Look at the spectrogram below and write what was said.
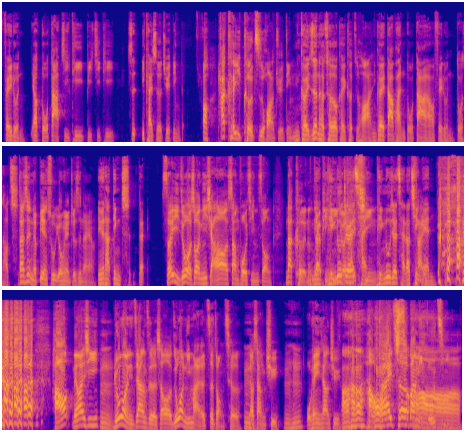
飞轮要多大，几 T 比几 T 是一开始就决定的。哦，它可以克制化决定，你可以任何车都可以克制化，你可以大盘多大，然后飞轮多少齿，但是你的变速永远就是那样。因为它定齿，对。所以如果说你想要上坡轻松，那可能在平平路就会踩，平路就会踩到庆踩 N。好，没关系。嗯。如果你这样子的时候，如果你买了这种车、嗯。要上去，嗯哼。我陪你上去，啊，好，我开车帮你补给。哦。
